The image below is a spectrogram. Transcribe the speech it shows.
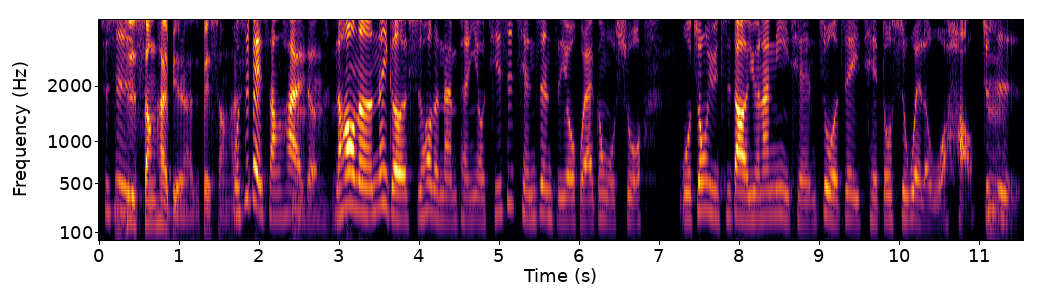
就是你是伤害别人还是被伤害？我是被伤害的。嗯、然后呢，那个时候的男朋友其实前阵子又回来跟我说。我终于知道，原来你以前做这一切都是为了我好，就是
